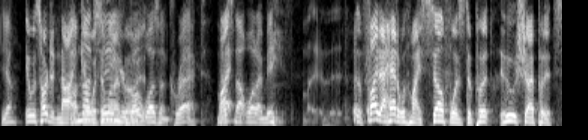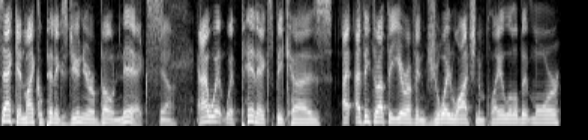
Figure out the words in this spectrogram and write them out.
Yeah. it was hard to not I'm go not with him when saying your vote wasn't correct. My- That's not what I mean. the fight I had with myself was to put who should I put at second, Michael Penix Jr. or Bo Nix. Yeah. And I went with Penix because I, I think throughout the year I've enjoyed watching him play a little bit more.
